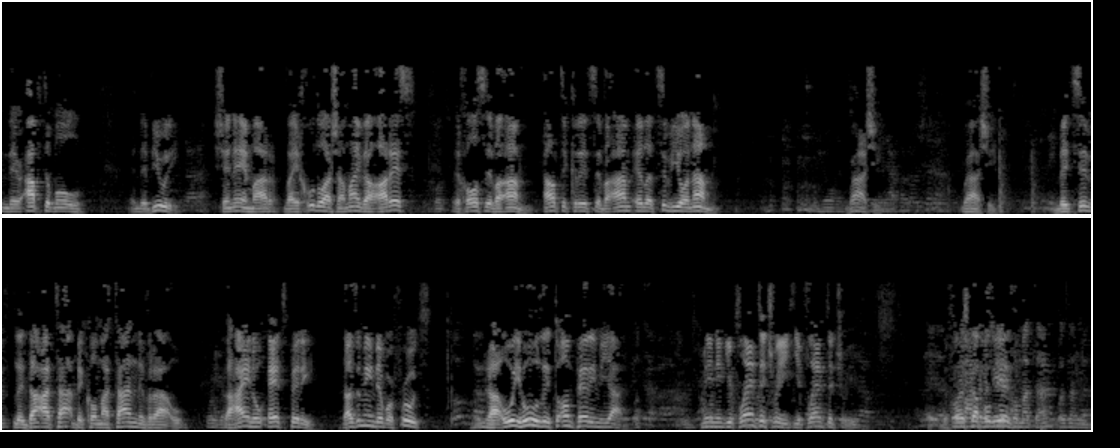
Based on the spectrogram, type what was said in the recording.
in their optimal, in their beauty. שנאמר, ויחולו השמיים והארץ וכל צבאם. אל תקרא צבאם, אלא צביונם. רש"י, רש"י. בצב, לדעתה, בקומתן נבראו, והיינו עץ פרי. Doesn't mean there were fruits. ראוי הוא לטעום פרי מיד. Meaning you plant a tree, you plant a tree. The first couple years, Komatan? What does that mean?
